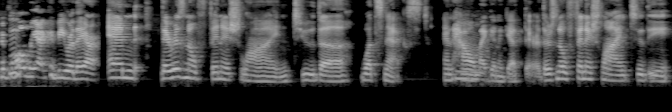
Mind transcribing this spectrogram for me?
if only I could be where they are. And there is no finish line to the what's next and how mm-hmm. am I mm-hmm. going to get there? There's no finish line to the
